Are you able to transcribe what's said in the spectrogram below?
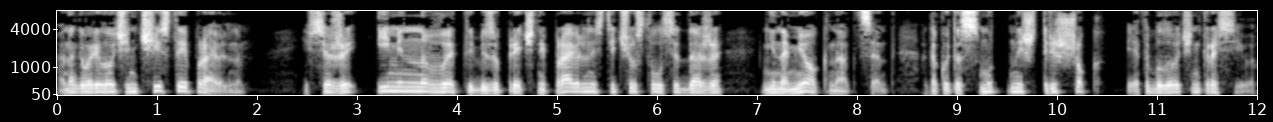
Она говорила очень чисто и правильно. И все же именно в этой безупречной правильности чувствовался даже не намек на акцент, а какой-то смутный штришок, и это было очень красиво.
